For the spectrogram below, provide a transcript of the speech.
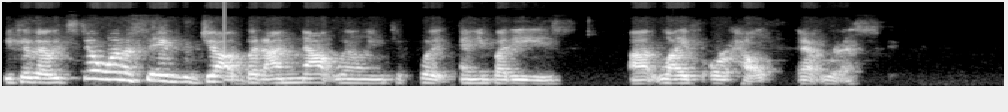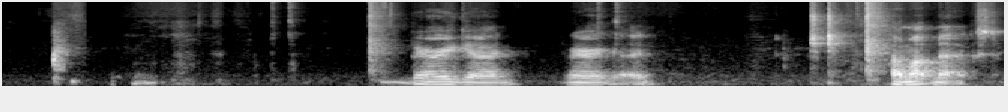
because I would still want to save the job, but I'm not willing to put anybody's uh, life or health at risk. Very good. Very good. I'm up next.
